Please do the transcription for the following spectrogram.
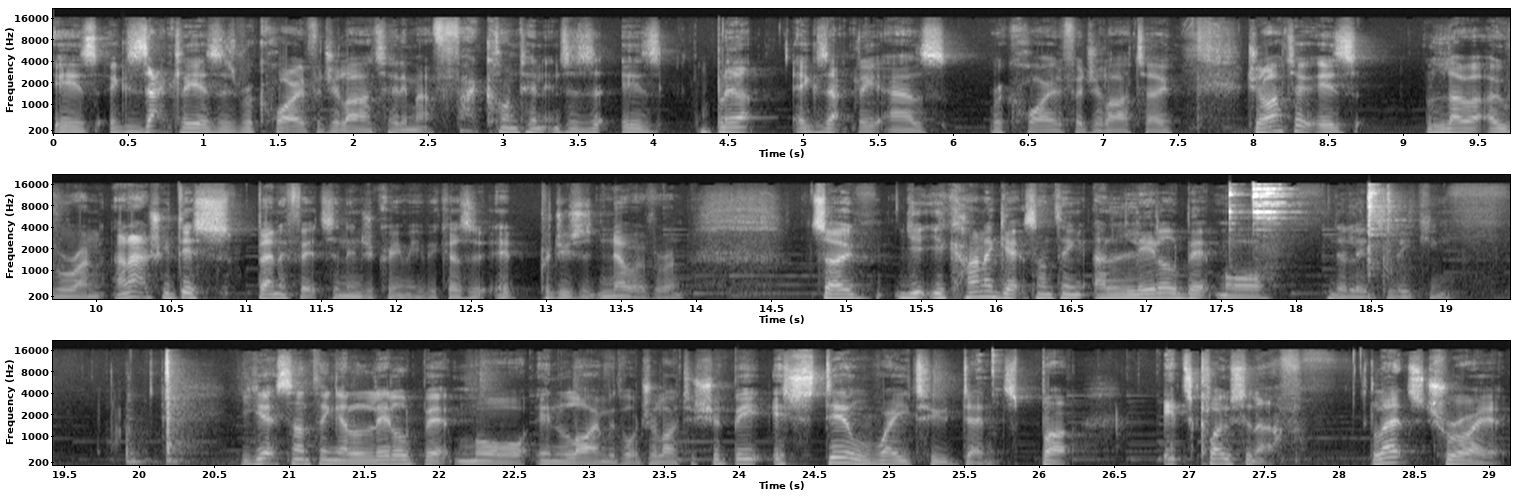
is exactly as is required for gelato. The amount of fat content is, is exactly as required for gelato. Gelato is lower overrun and actually this benefits a Ninja Creami because it produces no overrun. So you, you kind of get something a little bit more, the lid's leaking. You get something a little bit more in line with what gelato should be. It's still way too dense, but it's close enough. Let's try it.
